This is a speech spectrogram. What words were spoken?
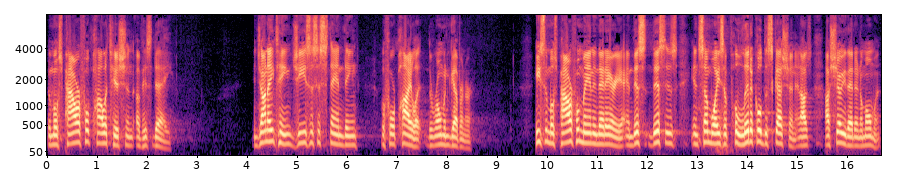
the most powerful politician of his day. In John 18, Jesus is standing before Pilate, the Roman governor. He's the most powerful man in that area, and this, this is in some ways a political discussion, and I'll, I'll show you that in a moment.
